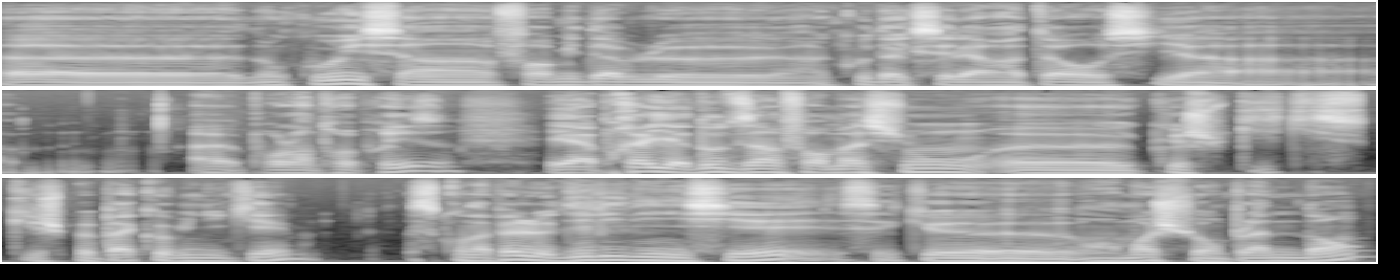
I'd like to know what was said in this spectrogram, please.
Euh, donc oui, c'est un formidable euh, un coup d'accélérateur aussi à, pour l'entreprise. Et après, il y a d'autres informations que je qui, qui- je peux pas communiquer. Ce qu'on appelle le délit d'initié, c'est que moi je suis en plein dedans.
